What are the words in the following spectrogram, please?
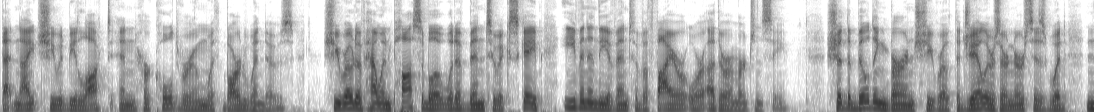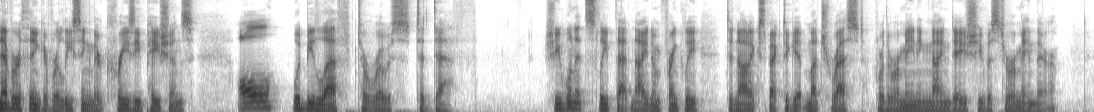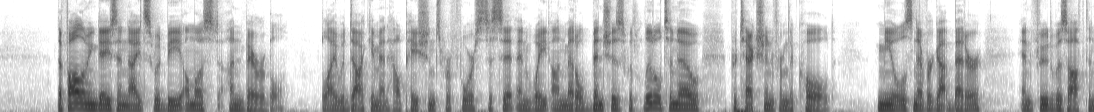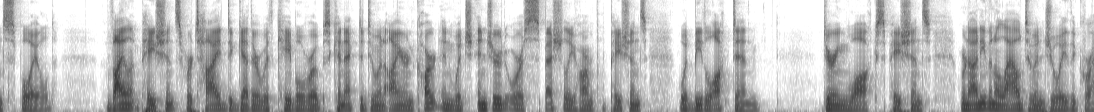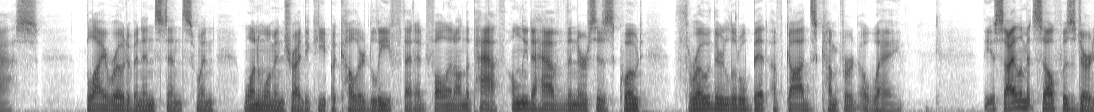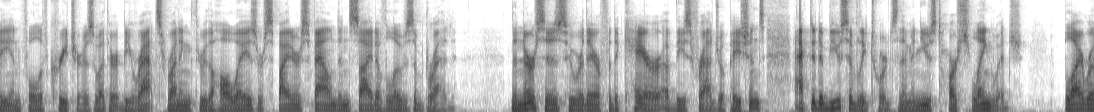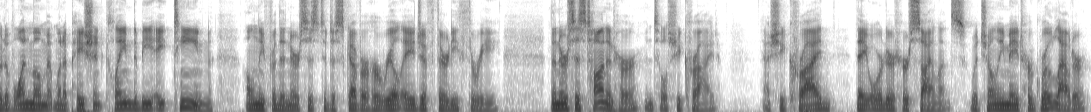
That night she would be locked in her cold room with barred windows. She wrote of how impossible it would have been to escape, even in the event of a fire or other emergency. Should the building burn, she wrote, the jailers or nurses would never think of releasing their crazy patients. All would be left to roast to death. She wouldn't sleep that night and frankly did not expect to get much rest for the remaining nine days she was to remain there. The following days and nights would be almost unbearable. Bly would document how patients were forced to sit and wait on metal benches with little to no protection from the cold. Meals never got better, and food was often spoiled. Violent patients were tied together with cable ropes connected to an iron cart in which injured or especially harmful patients would be locked in. During walks, patients were not even allowed to enjoy the grass. Bly wrote of an instance when one woman tried to keep a colored leaf that had fallen on the path, only to have the nurses, quote, throw their little bit of God's comfort away. The asylum itself was dirty and full of creatures, whether it be rats running through the hallways or spiders found inside of loaves of bread. The nurses, who were there for the care of these fragile patients, acted abusively towards them and used harsh language. Bly wrote of one moment when a patient claimed to be 18, only for the nurses to discover her real age of 33. The nurses taunted her until she cried. As she cried, they ordered her silence, which only made her grow louder.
